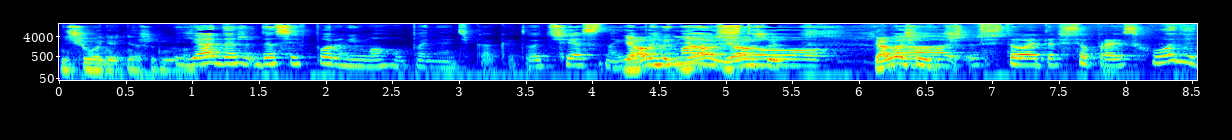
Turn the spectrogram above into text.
ничего нет неожиданного. Я даже до сих пор не могу понять, как это. Вот честно. Я, Я уже- понимаю, я- я что, Я начал, а, что это все происходит,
